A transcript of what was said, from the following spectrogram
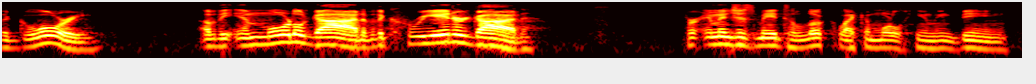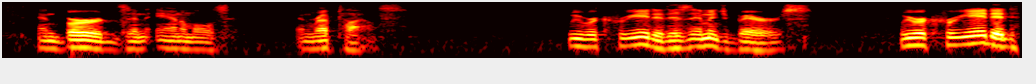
the glory of the immortal God, of the Creator God, for images made to look like a mortal human being, and birds and animals and reptiles. We were created as image bearers. We were created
